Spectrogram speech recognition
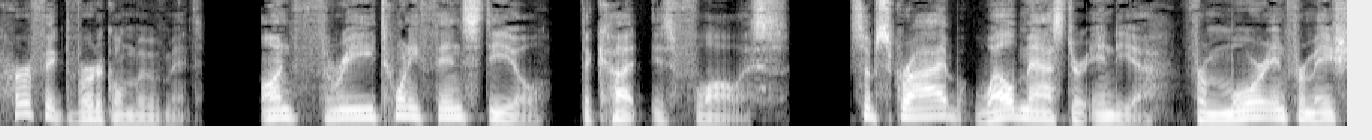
perfect vertical movement. On 320 thin steel, the cut is flawless. Subscribe Weldmaster India for more information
